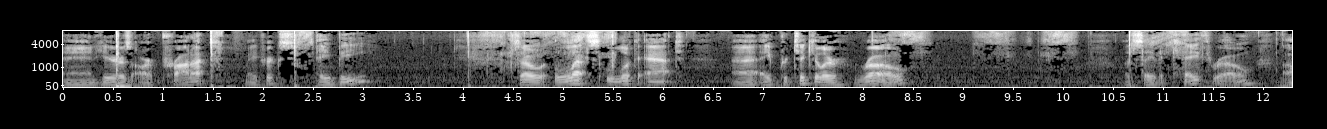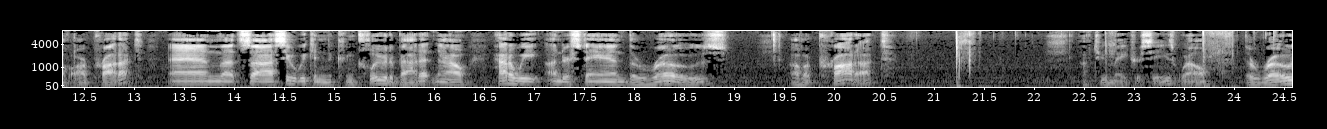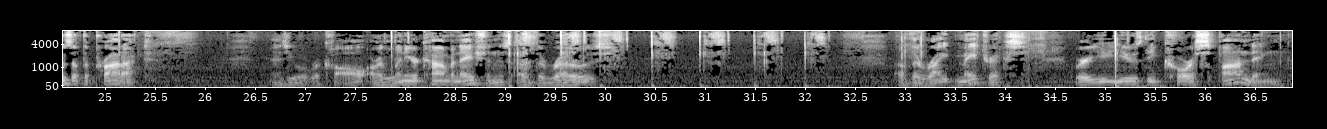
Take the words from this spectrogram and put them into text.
And here's our product matrix AB. So let's look at uh, a particular row let's say the kth row of our product and let's uh, see what we can conclude about it. Now, how do we understand the rows of a product of two matrices? Well, the rows of the product, as you will recall, are linear combinations of the rows of the right matrix where you use the corresponding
